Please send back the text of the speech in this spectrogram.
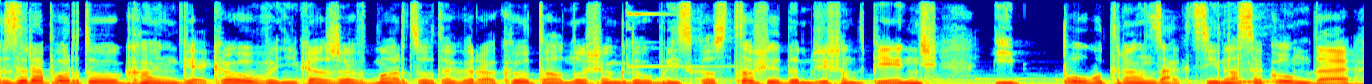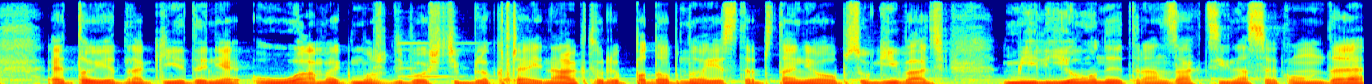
Z raportu CoinGecko wynika, że w marcu tego roku ton osiągnął blisko 175,5 transakcji na sekundę. To jednak jedynie ułamek możliwości blockchaina, który podobno jest w stanie obsługiwać miliony transakcji na sekundę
